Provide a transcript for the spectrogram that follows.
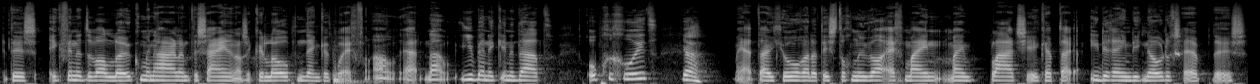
Dus ik vind het wel leuk om in Haarlem te zijn. En als ik er loop, dan denk ik wel echt van... Oh, ja, nou, hier ben ik inderdaad opgegroeid. Ja. Maar ja, Tuitje Horen, dat is toch nu wel echt mijn, mijn plaatsje. Ik heb daar iedereen die ik nodig heb, dus...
